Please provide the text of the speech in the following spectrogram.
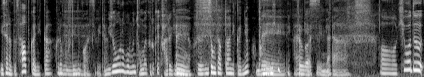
이 사람도 사업가니까 그런 네. 부분도 있는 것 같습니다. 위성으로 보면 정말 그렇게 다르겠네요. 네, 또 이성 사업도 하니까요. 네, 그런 것 같습니다. 어, 키워드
